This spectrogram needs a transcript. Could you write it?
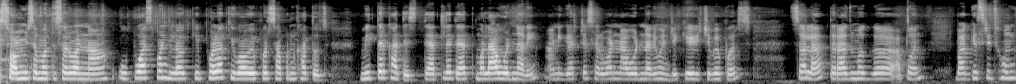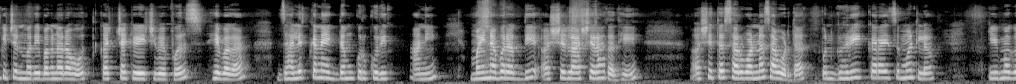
स्वामी समर्थ सर्वांना उपवास म्हटलं की फळं किंवा वेफर्स आपण खातोच. मी तर खातेच. त्यातल्या त्यात मला आवडणारे आणि घरच्या सर्वांना आवडणारे म्हणजे केळीचे वेफर्स. चला तर आज मग आपण भाग्यश्रीच होम किचनमध्ये बघणार आहोत कच्च्या केळीचे वेफर्स. हे बघा झालेत का नाही एकदम कुरकुरीत आणि महिनाभर अगदी असेला असे राहतात हे. असे तर सर्वांनाच आवडतात. पण घरी करायचं म्हटलं की मग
